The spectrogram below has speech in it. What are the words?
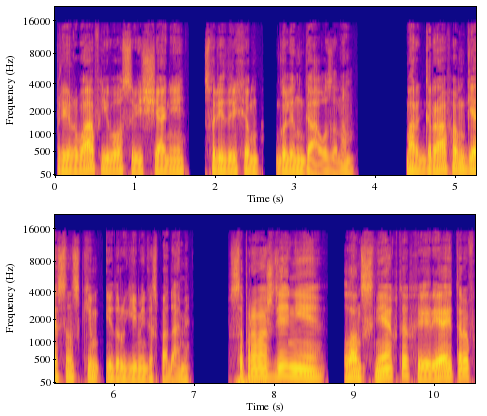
прервав его совещание с Фридрихом Голенгаузеном, маркграфом Гессенским и другими господами. В сопровождении ланскнехтов и рейтеров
